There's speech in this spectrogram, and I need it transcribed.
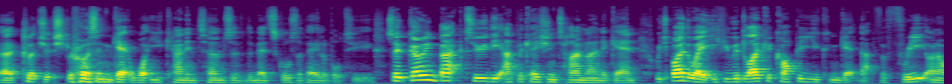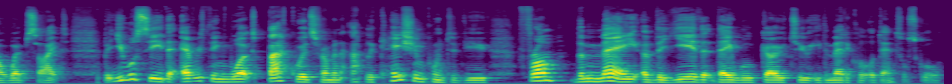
uh, clutch at straws and get what you can in terms of the med schools available to you. So going back to the application timeline again, which by the way, if you would like a copy, you can get that for free on our website, but you will see that everything works backwards from an application point of view from the May of the year that they will go to either medical or dental school.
